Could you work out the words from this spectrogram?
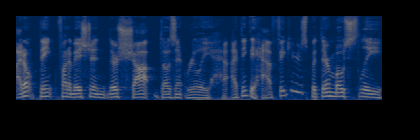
I don't think Funimation their shop doesn't really. Ha- I think they have figures, but they're mostly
